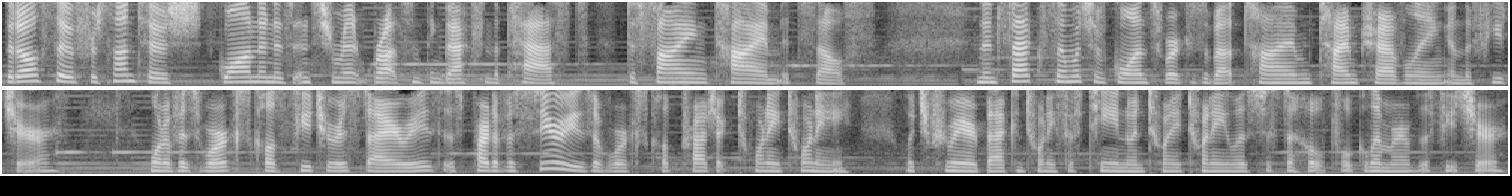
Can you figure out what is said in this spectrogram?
But also, for Santhosh, Guan and his instrument brought something back from the past, defying time itself. And in fact, so much of Guan's work is about time, time traveling, and the future. One of his works, called Futurist Diaries, is part of a series of works called Project 2020, which premiered back in 2015 when 2020 was just a hopeful glimmer of the future.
